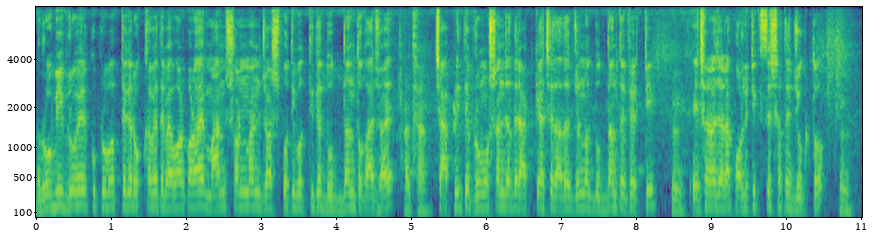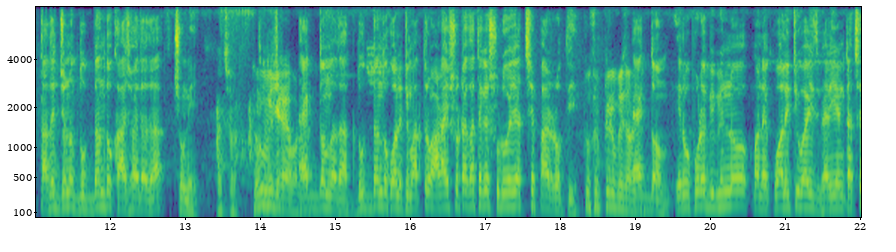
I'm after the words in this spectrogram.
রবি গ্রহের কুপ্রভাব থেকে রক্ষা পেতে ব্যবহার করা হয়। মান সম্মান যশ প্রতিপত্তিতে দুর্দান্ত কাজ হয়। আচ্ছা। চাকরিতে প্রমোশন যাদের আটকে আছে তাদের জন্য দুর্দান্ত এফেক্টিভ এছাড়া যারা পলিটিক্সের সাথে যুক্ত তাদের জন্য দুর্দান্ত কাজ হয় দাদা চুনি। আচ্ছা রুবি যেটা বলো। একদম দাদা দুর্দান্ত কোয়ালিটি মাত্র আড়াইশো টাকা থেকে শুরু হয়ে যাচ্ছে পার রতি টু ফিফটি রুপিস একদম এর উপরে বিভিন্ন মানে কোয়ালিটি ওয়াইজ ভ্যারিয়েন্ট আছে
